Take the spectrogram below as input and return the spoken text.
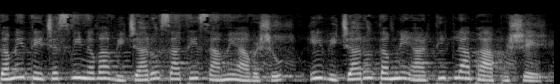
તમે તેજસ્વી નવા વિચારો સાથે સામે આવશો, એ વિચારો તમને આર્થિક લાભ આપશે.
